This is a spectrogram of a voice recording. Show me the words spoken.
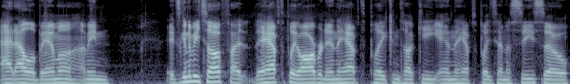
at Alabama. I mean, it's going to be tough. I, they have to play Auburn and they have to play Kentucky and they have to play Tennessee. So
